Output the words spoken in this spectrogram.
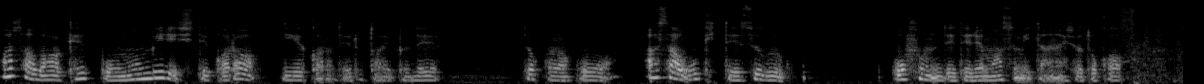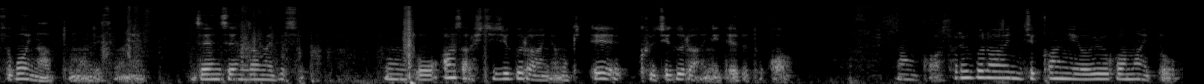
朝は結構のんびりしてから家から出るタイプで、だからこう、朝起きてすぐ5分で出れますみたいな人とか、すごいなって思うんですよね。全然ダメです。ほんと、朝7時ぐらいに起きて、9時ぐらいに出るとか、なんか、それぐらい時間に余裕がないと、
